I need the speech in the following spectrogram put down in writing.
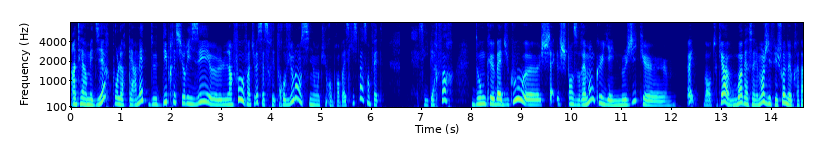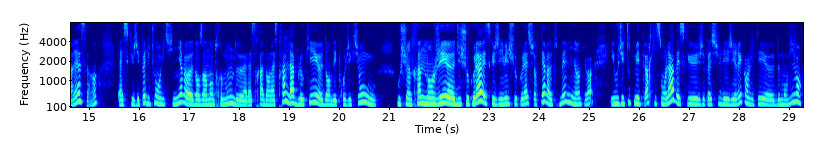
intermédiaires pour leur permettre de dépressuriser euh, l'info. Enfin, tu vois, ça serait trop violent, sinon tu comprends pas ce qui se passe en fait. C'est hyper fort. Donc, euh, bah, du coup, je pense vraiment qu'il y a une logique. Oui, en tout cas, moi personnellement, j'ai fait le choix de me préparer à ça, hein, parce que j'ai pas du tout envie de finir dans un entremonde dans l'astral, là, bloqué dans des projections où où je suis en train de manger euh, du chocolat parce que j'ai aimé le chocolat sur Terre euh, toute ma vie, hein, tu vois. Et où j'ai toutes mes peurs qui sont là parce que j'ai pas su les gérer quand j'étais euh, de mon vivant.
